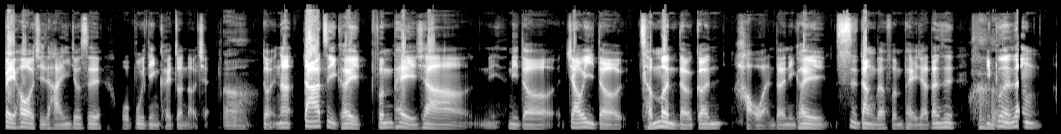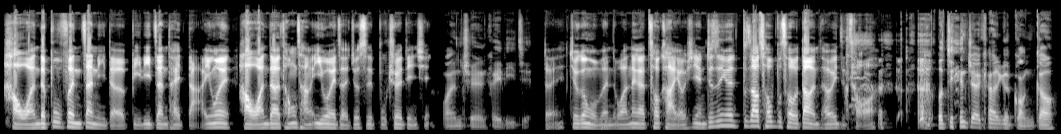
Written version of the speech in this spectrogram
背后其实含义就是我不一定可以赚到钱啊。Uh. 对，那大家自己可以分配一下你你的交易的沉闷的跟好玩的，你可以适当的分配一下，但是你不能让。好玩的部分占你的比例占太大，因为好玩的通常意味着就是不确定性，完全可以理解。对，就跟我们玩那个抽卡游戏，就是因为不知道抽不抽得到，你才会一直抽啊。我今天居然看到一个广告，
